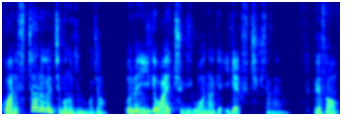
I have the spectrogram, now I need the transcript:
그 안에 숫자를 집어넣어 주는 거죠. 왜냐면 이게 Y축이고 워낙에 이게 X축이잖아요. 그래서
